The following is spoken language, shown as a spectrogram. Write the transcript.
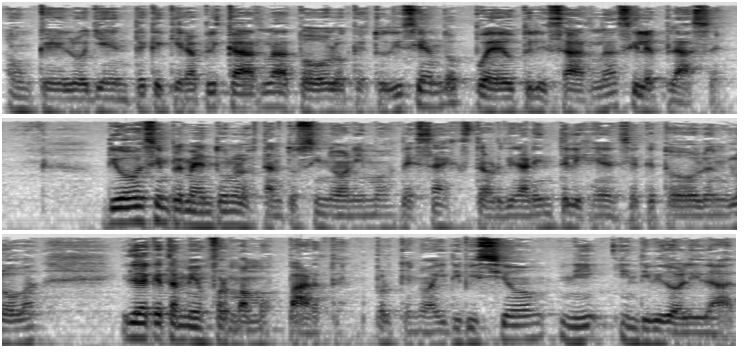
aunque el oyente que quiera aplicarla a todo lo que estoy diciendo puede utilizarla si le place. Dios es simplemente uno de los tantos sinónimos de esa extraordinaria inteligencia que todo lo engloba y de la que también formamos parte, porque no hay división ni individualidad,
